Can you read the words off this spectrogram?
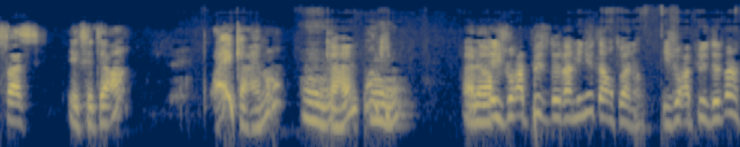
face, etc. Ouais, carrément, mmh. carrément. Mmh. Alors, il jouera plus de 20 minutes, hein, Antoine. Il jouera plus de 20.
